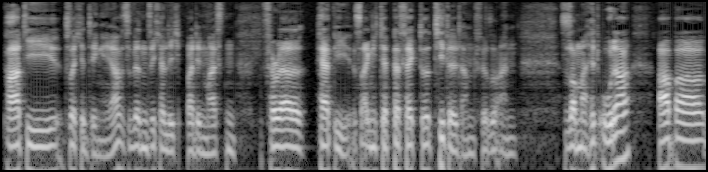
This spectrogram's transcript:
Party, solche Dinge. Ja, es werden sicherlich bei den meisten Pharrell Happy ist eigentlich der perfekte Titel dann für so einen Sommerhit oder aber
